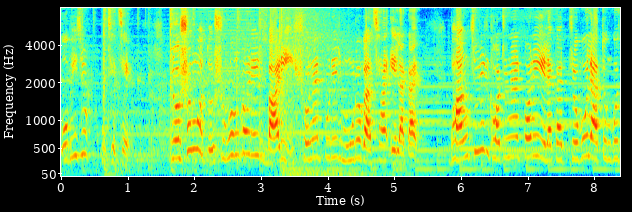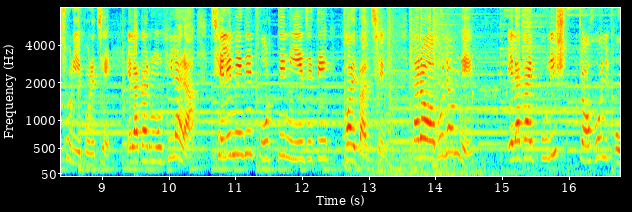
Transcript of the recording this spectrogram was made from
অভিযোগ উঠেছে। প্রসঙ্গত শুভঙ্করের বাড়ি সোনারপুরের মুড়োগাছা এলাকায়। ভাঙচুরের ঘটনার পরে এলাকার প্রবল আতঙ্ক ছড়িয়ে পড়েছে। এলাকার মহিলারা ছেলে মেয়েদের পড়তে নিয়ে যেতে ভয় পাচ্ছেন। তারা অবলম্বে এলাকায় পুলিশ টহল ও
